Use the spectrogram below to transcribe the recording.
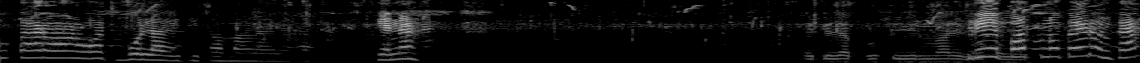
ઉકાળવાનો હોત બોલાવી દીધો માણસને કે ના. એટલે કૃષિ વીર મારી પપનું કર્યું ને કા?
